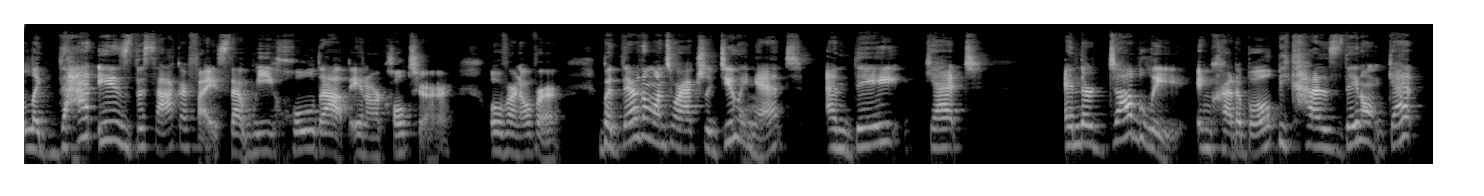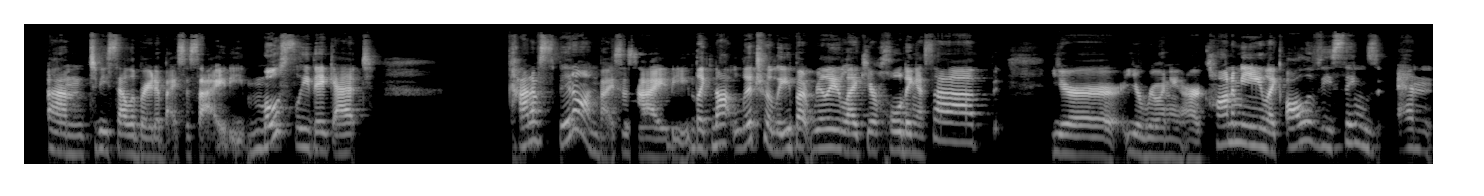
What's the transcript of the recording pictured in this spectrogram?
like that is the sacrifice that we hold up in our culture over and over. But they're the ones who are actually doing it and they get and they're doubly incredible because they don't get um, to be celebrated by society. Mostly they get kind of spit on by society, like not literally, but really like you're holding us up, you're you're ruining our economy, like all of these things. And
